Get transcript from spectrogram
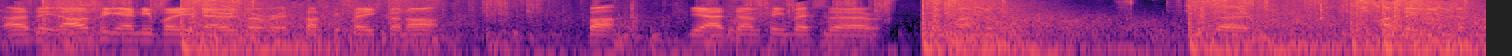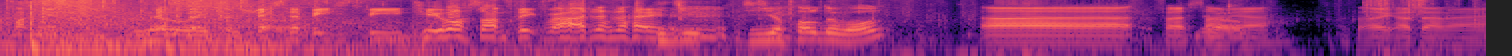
I think, I don't think anybody knows whether it's fucking fake or not. But, yeah, I don't think it's uh, refundable. So, I think he's just a fucking No way, Mr. Mr. Beast V2 or something, bro, I don't know. Did you did you hold the wall? Uh, first time, no. yeah. Like, I don't know.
